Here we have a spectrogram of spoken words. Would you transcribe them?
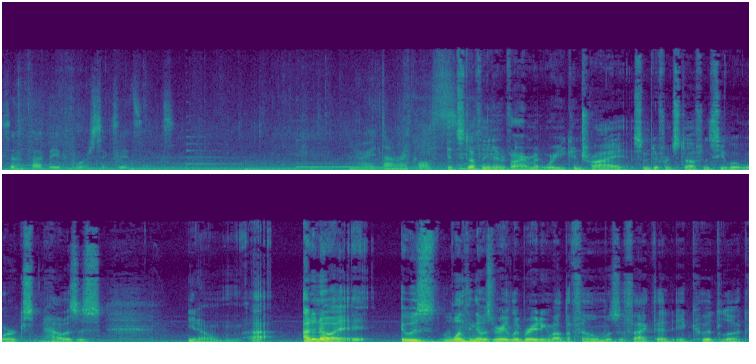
758 4686. All right, Don Rickles. It's definitely an environment where you can try some different stuff and see what works and how is this, you know, I, I don't know. It, it was one thing that was very liberating about the film was the fact that it could look,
